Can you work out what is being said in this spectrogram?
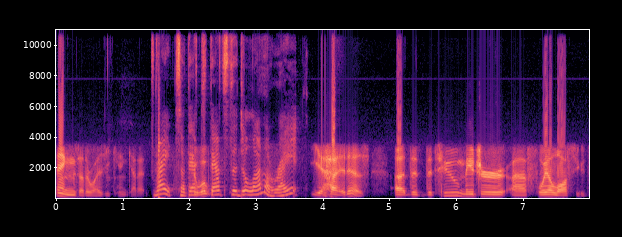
things, otherwise you can't get it. Right. So that's so what, that's the dilemma, right? Yeah, it is. Uh, the the two major uh, FOIA lawsuits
